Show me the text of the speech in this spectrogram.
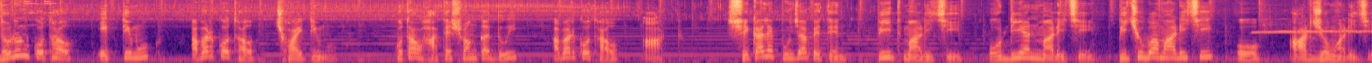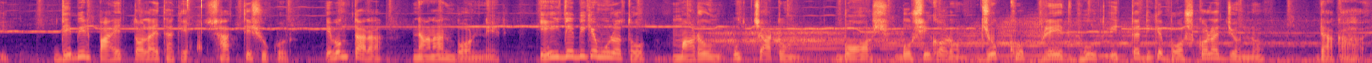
ধরুন কোথাও একটি মুখ, আবার কোথাও ছয়টি মুখ, কোথাও হাতের সংখ্যা দুই, আবার কোথাও আট। সেকালে পূজা পেতেন পিত মারিচি, ওডিয়ান মারিচি, পিচুবা মারিচি ও আর্য মারিচি। দেবীর পায়ের তলায় থাকে সাতটি শুকুর এবং তারা নানান বর্ণের। এই দেবীকে মূলত মারণ, উচ্চাটন বশ, বশীকরণ, যক্ষ, প্রেত, ভূত ইত্যাদিকে বশ করার জন্য ডাকা হয়।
